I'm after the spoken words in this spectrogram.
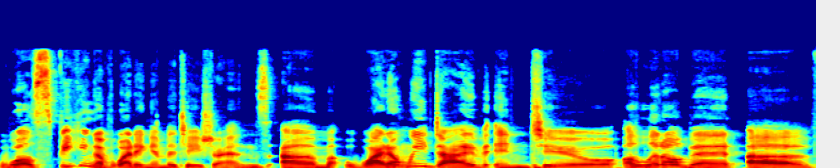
Well, speaking of wedding invitations, um, why don't we dive into a little bit of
